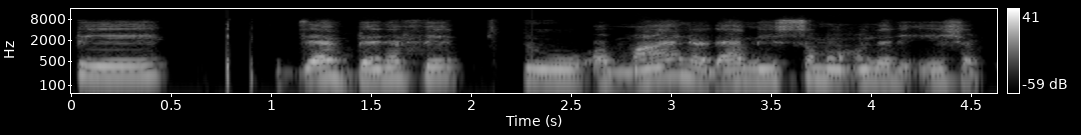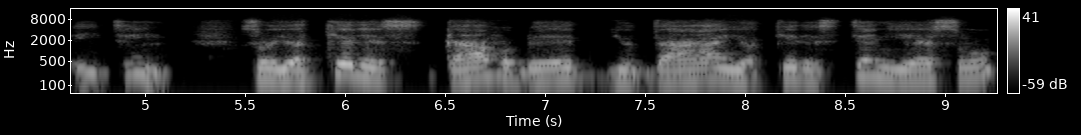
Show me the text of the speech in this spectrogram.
pay death benefit to a minor, that means someone under the age of 18. So your kid is, God forbid, you die and your kid is 10 years old,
